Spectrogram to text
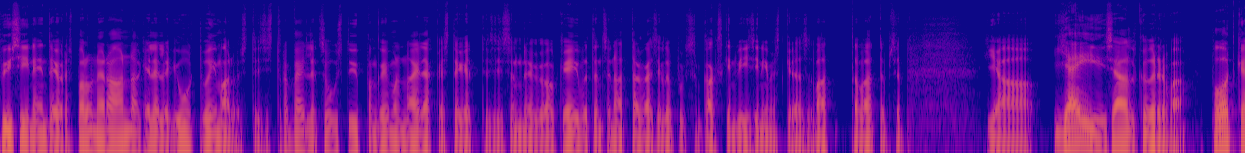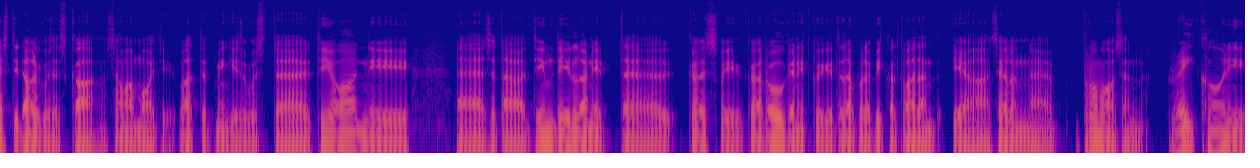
Püsi nende juures, palun ära anna kellelegi uut võimalust ja siis tuleb välja, et see uus tüüp on ka jumala naljakas tegelikult ja siis on nagu okei okay,, võtan sõnad tagasi, lõpuks on kakskümmend viis inimest, keda sa vaata, ta vaatab sealt. ja jäi seal kõrva, podcast'ide alguses ka samamoodi, vaatad mingisugust äh, Dioni äh, seda Tim Dillonit, äh, kasvõi ka Roganit, kuigi teda pole pikalt vaadanud. Ja seal on äh, promos on Rayconi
